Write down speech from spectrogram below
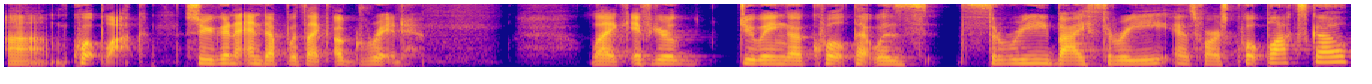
um, quilt block. So you're going to end up with like a grid. Like if you're doing a quilt that was three by three as far as quilt blocks go,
